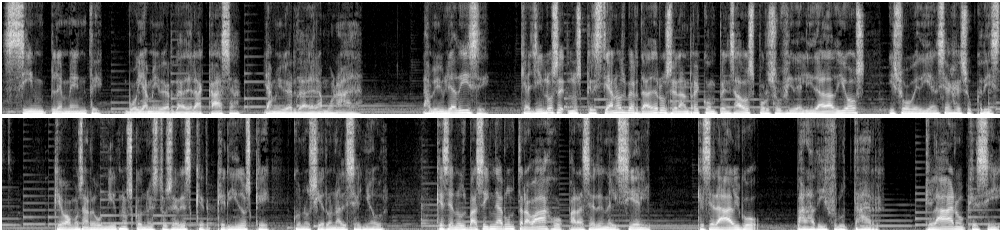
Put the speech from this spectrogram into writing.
simplemente voy a mi verdadera casa y a mi verdadera morada. La Biblia dice que allí los, los cristianos verdaderos serán recompensados por su fidelidad a Dios y su obediencia a Jesucristo, que vamos a reunirnos con nuestros seres queridos que conocieron al Señor, que se nos va a asignar un trabajo para hacer en el cielo, que será algo para disfrutar. Claro que sí.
